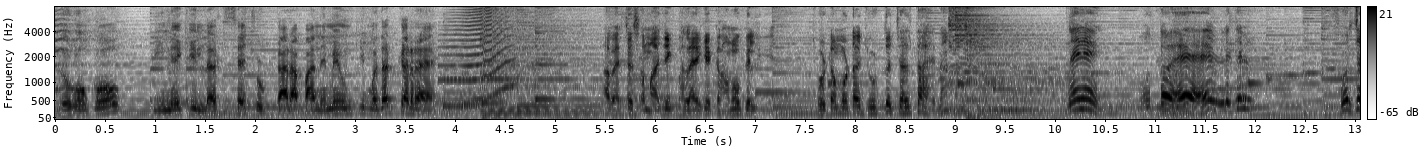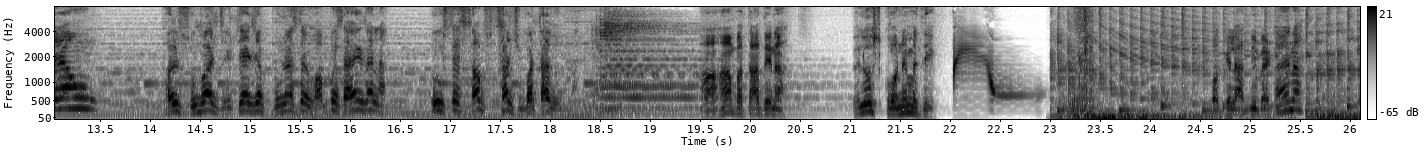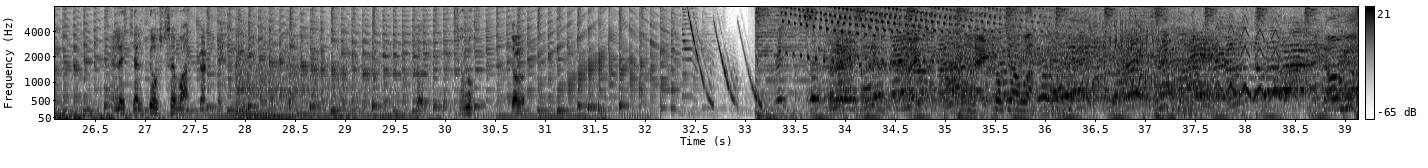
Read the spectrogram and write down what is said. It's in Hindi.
लोगों को पीने की लत से छुटकारा पाने में उनकी मदद कर रहा है। अब ऐसे सामाजिक भलाई के कामों के लिए छोटा मोटा झूठ तो चलता है ना? नहीं नहीं वो तो है लेकिन सोच रहा हूँ कल सुबह जेठिया जब पुणे से वापस आएगा ना तो उसे सब सच बता दूँगा। हाँ हाँ बता देना। पहले उस कोने में देख। वकील आदमी बैठा है ना? पहले चल के उससे बात करते हैं। चलो चलो लाइट को क्या हुआ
